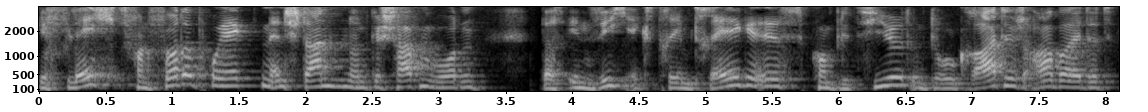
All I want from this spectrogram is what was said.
Geflecht von Förderprojekten entstanden und geschaffen worden, das in sich extrem träge ist, kompliziert und bürokratisch arbeitet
